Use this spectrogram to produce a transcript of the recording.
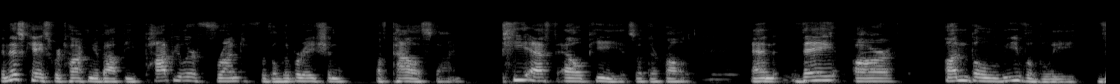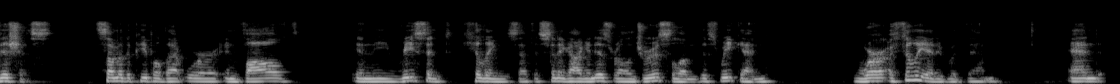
In this case, we're talking about the Popular Front for the Liberation of Palestine. PFLP is what they're called. And they are unbelievably vicious. Some of the people that were involved in the recent killings at the synagogue in Israel and Jerusalem this weekend were affiliated with them. And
